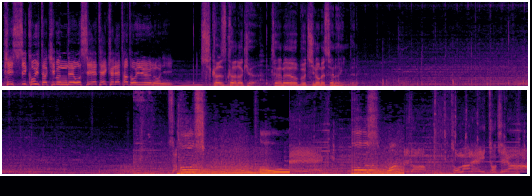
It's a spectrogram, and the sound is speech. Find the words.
必死こいた気分で教えてくれたというのに。近づかなきゃてめえをぶちのめせないんだねザボース。おお止まれい時よ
